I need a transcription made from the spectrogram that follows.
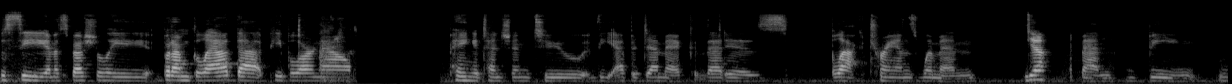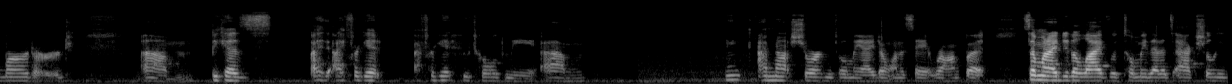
to see, and especially. But I'm glad that people are now paying attention to the epidemic that is Black trans women Yeah. Men being murdered um, because I, I forget I forget who told me. Um, I think I'm not sure who told me. I don't want to say it wrong, but someone I did a live with told me that it's actually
